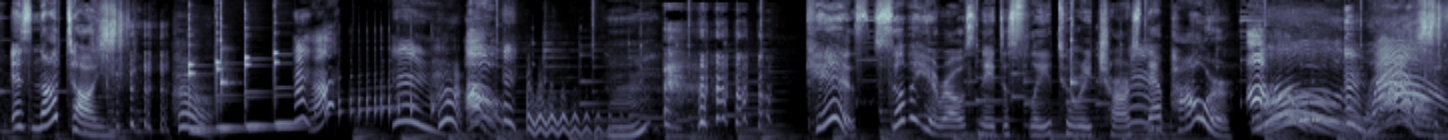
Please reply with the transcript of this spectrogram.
It's nap time. Huh? Hmm. Oh. Hmm? Kids, superheroes need to sleep to recharge their power. Oh. Wow.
